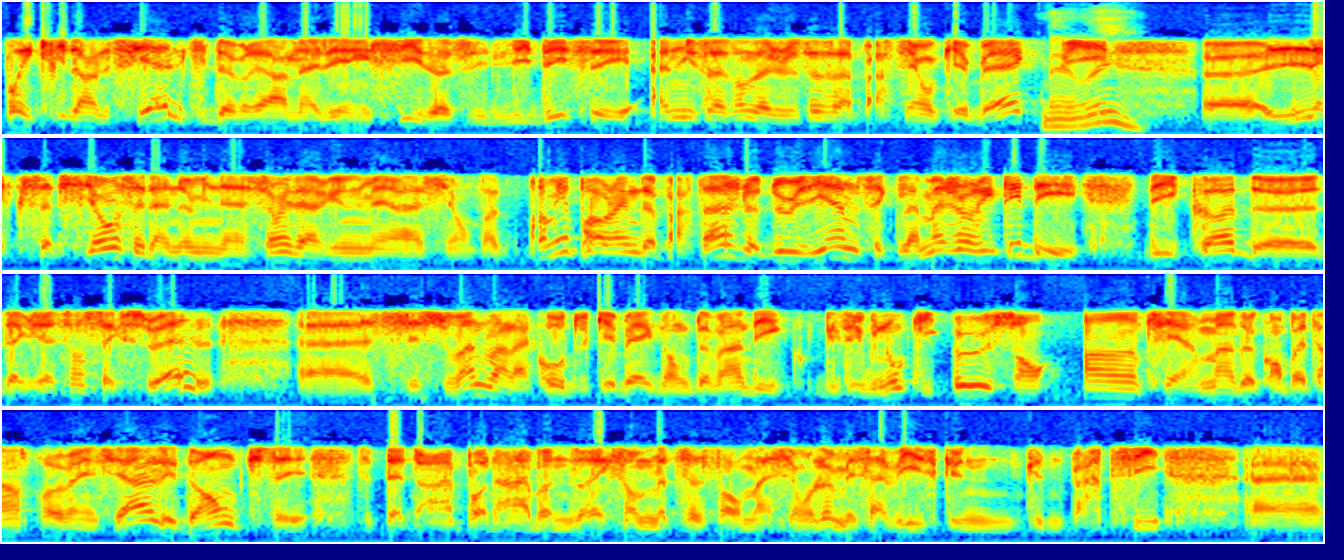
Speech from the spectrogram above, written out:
pas écrit dans le ciel qui devrait en aller ainsi. L'idée, c'est administration de la justice appartient au Québec. Mais puis, oui. euh, l'exception, c'est la nomination et la rémunération. Donc, premier problème de partage. Le deuxième, c'est que la majorité des, des cas d'agression sexuelle, euh, c'est souvent devant la Cour du Québec, donc devant des, des, tribunaux qui, eux, sont entièrement de compétences provinciales. Et donc, c'est peut-être un pas dans la bonne direction de mettre cette formation-là, mais ça vise qu'une qu partie euh,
